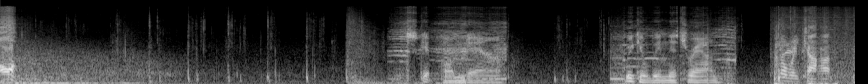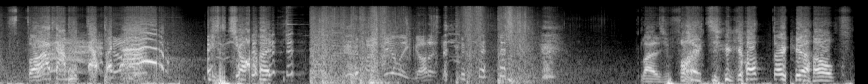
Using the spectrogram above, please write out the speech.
Oh! Just get bombed down. We can win this round. No, we can't. Stop! Shot! I nearly got it. Lads, you fucked. You got three health.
